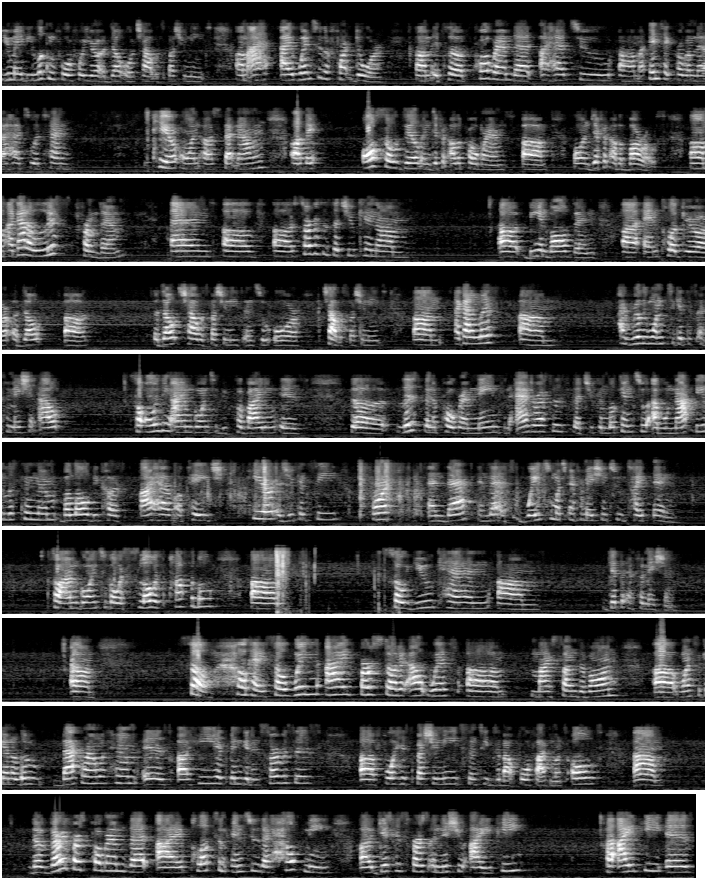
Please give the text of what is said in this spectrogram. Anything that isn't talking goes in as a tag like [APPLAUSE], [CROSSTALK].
you may be looking for for your adult or child with special needs. Um, I, I went to the front door. Um, it's a program that I had to, um, an intake program that I had to attend here on uh, Staten Island. Uh, they also deal in different other programs um, on different other boroughs. Um, I got a list from them and of uh, services that you can um, uh, be involved in uh, and plug your adult uh, adult child with special needs into or child with special needs. Um, I got a list. Um, I really wanted to get this information out. So only thing I am going to be providing is the list and the program names and addresses that you can look into. I will not be listing them below because I have a page here, as you can see, front and back, and that is way too much information to type in. So I'm going to go as slow as possible um, so you can um, get the information. Um, so, okay, so when I first started out with um, my son Devon, uh, once again, a little background with him is uh, he has been getting services uh, for his special needs since he was about four or five months old. Um, the very first program that I plugged him into that helped me uh, get his first initial IEP. Uh, IEP is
